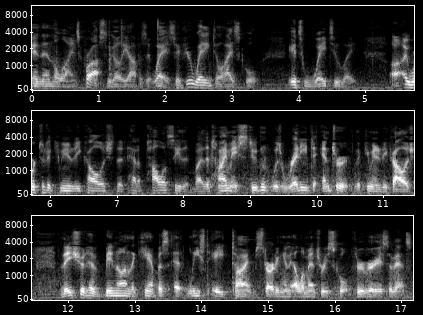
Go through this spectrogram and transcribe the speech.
and then the lines cross and go the opposite way. So if you're waiting till high school, it's way too late. Uh, I worked at a community college that had a policy that by the time a student was ready to enter the community college, they should have been on the campus at least eight times, starting in elementary school through various events.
